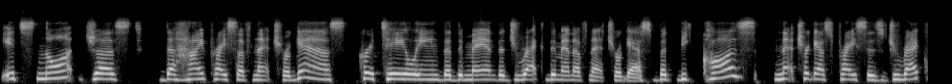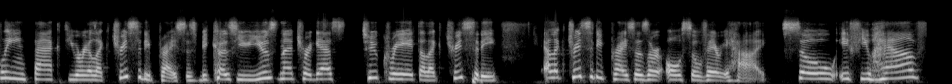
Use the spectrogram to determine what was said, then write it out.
it's not just the high price of natural gas curtailing the demand, the direct demand of natural gas, but because natural gas prices directly impact your electricity prices because you use natural gas to create electricity, electricity prices are also very high. So if you have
